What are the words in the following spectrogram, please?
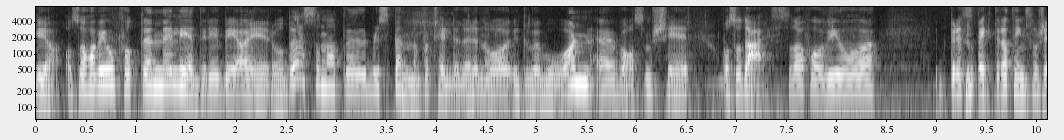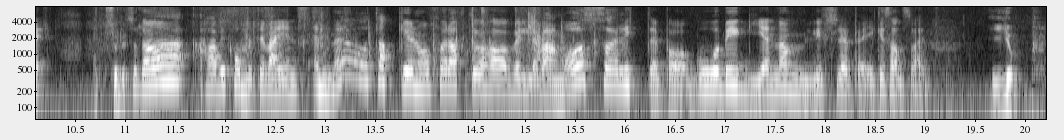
Ja, Og så har vi jo fått en leder i BAE-rådet, sånn at det blir spennende å fortelle dere nå utover våren eh, hva som skjer også der. Så da får vi jo et bredt spekter av ting som skjer. Absolutt. Så da har vi kommet til veiens ende, og takker nå for at du har villet være med oss og lytte på gode bygg gjennom livsløpet. Ikke sant, Svein? Jopp.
